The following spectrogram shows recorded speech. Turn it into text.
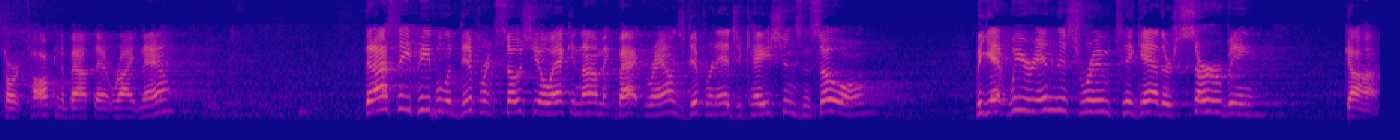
start talking about that right now. That I see people of different socioeconomic backgrounds, different educations, and so on. But yet we are in this room together serving God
